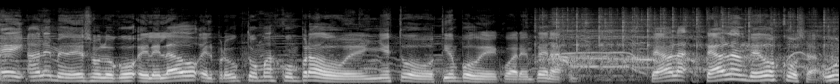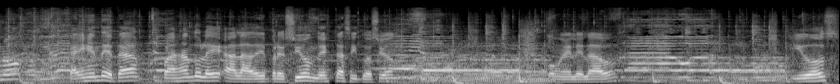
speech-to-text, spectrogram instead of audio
Hey, háblenme de eso, loco. El helado, el producto más comprado en estos tiempos de cuarentena. Te, habla, te hablan de dos cosas. Uno, que hay gente que está bajándole a la depresión de esta situación con el helado. Y dos,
